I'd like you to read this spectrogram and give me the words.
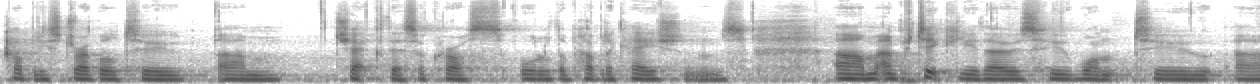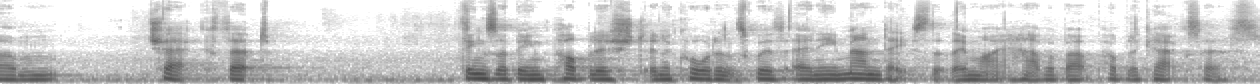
probably struggled to um, check this across all of the publications, um, and particularly those who want to um, check that things are being published in accordance with any mandates that they might have about public access.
